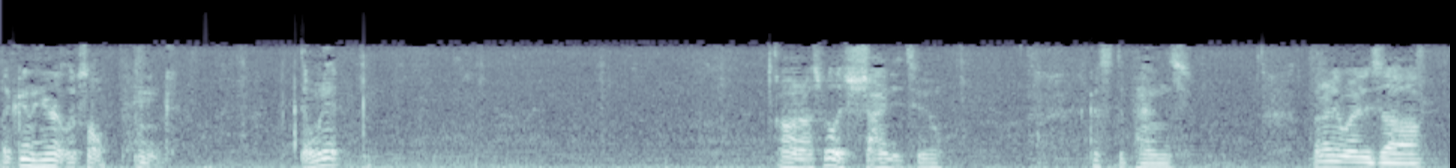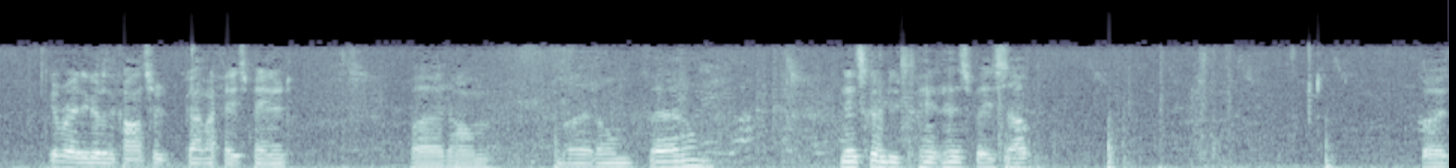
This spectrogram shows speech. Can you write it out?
like in here, it looks all pink, don't it? Oh no, it's really shiny too. I guess it depends. But anyways, uh, get ready to go to the concert. Got my face painted, but um, but um, but um, Nate's gonna be painting his face up. But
